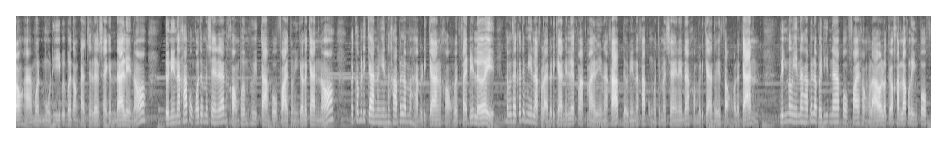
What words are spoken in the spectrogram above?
ลองหาหมวดหมู่ที่เพื่อนๆต้องการจะเลือกใช้กันได้เลยเนาะเดี๋ยวนี้นะครับผมก็จะมาใช้ด้านของเพิ่มผู้ติดตามโปรไฟล์ตรงนี้ก็แล้วกันเนาะแล้วก็บริการตรงนี้นะครับให้เรามาหาบริการของเว็บไซต์ได้เลยทางเว็บไซต์ก็จะมีหลากหลายบริการให้เลือกมากมายเลยนะครับเดี๋ยวนี้นะครับผมก็จะมาใช้ในด้านของบริการตัวที่สองก็แล้วกัน ลิงก์ตรงนี้นะครับให้เราไปที่หน้าโปรไฟล์ของเรา แล้วก็คัดลอกลิงก์โปรไฟ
